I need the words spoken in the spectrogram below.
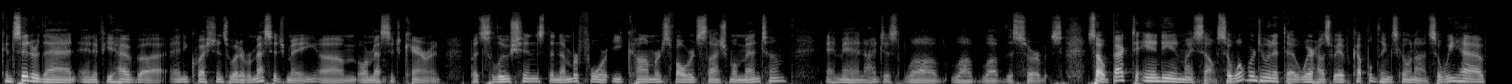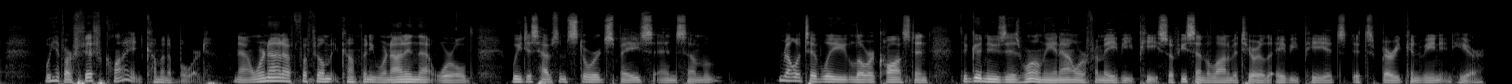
consider that. And if you have uh, any questions, whatever, message me um, or message Karen. But solutions, the number four, e-commerce forward slash momentum. And man, I just love, love, love the service. So back to Andy and myself. So what we're doing at the warehouse, we have a couple things going on. So we have we have our fifth client coming aboard. Now, we're not a fulfillment company. We're not in that world. We just have some storage space and some relatively lower cost. And the good news is we're only an hour from AVP. So if you send a lot of material to AVP, it's it's very convenient here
